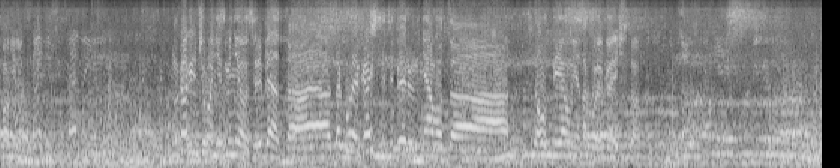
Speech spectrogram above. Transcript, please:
А. Ну как ничего не изменилось, ребят. А, такое качество теперь у меня вот а, в толпе у меня такое качество. Então, o que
